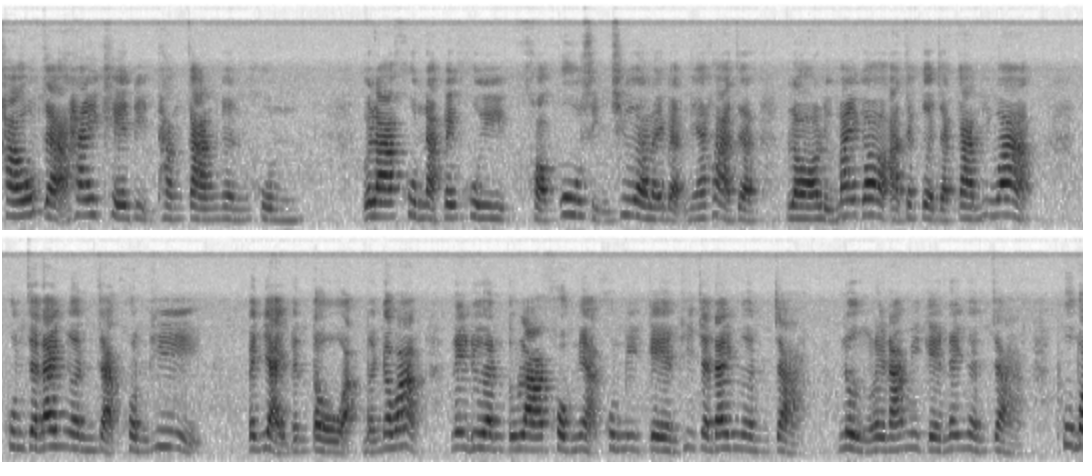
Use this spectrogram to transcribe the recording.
เขาจะให้เครดิตทางการเงินคุณ เวลาคุณอะไปคุยขอกู้สินเชื่ออะไรแบบนี้เขาอาจจะรอหรือไม่ก็อาจจะเกิดจากการที่ว่า คุณจะได้เงินจากคนที่ เป็นใหญ่เป็นโตอะ เหมือนกับว่าในเดือนตุลาคมเนี่ย คุณมีเกณฑ์ที่จะได้เงินจากหนึ่งเลยนะ มีเกณฑ์ได้เงินจาก ผู้บ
